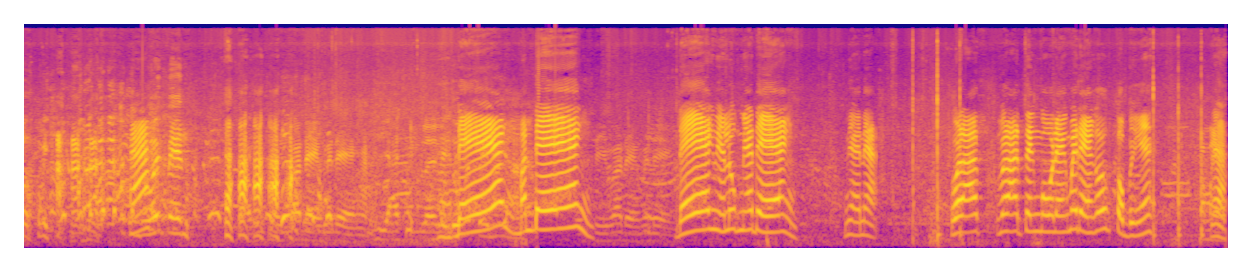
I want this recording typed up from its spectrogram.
กผมฮะดูไม่เป็นว่าแดงไม่แดงอะพี่ยาชิมเลยแดงมันแดงดีว่าแดงไม่แดงแดงเนี่ยลูกเนี้ยแดง เนี่ยเนี่ยเวลาเวลาแตงโมแดงไม่แดงก็ต้องตบอย่างเงี้ยเนี่ย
